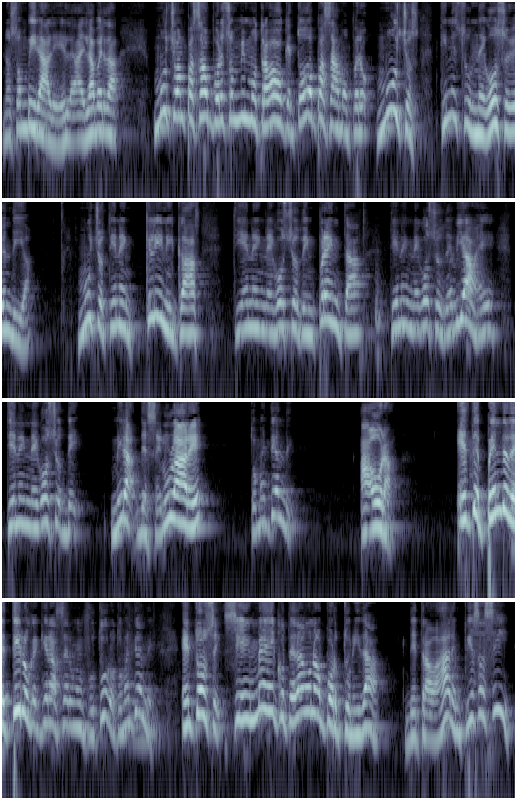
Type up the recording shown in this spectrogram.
no son virales, es la verdad Muchos han pasado por esos mismos trabajos que todos pasamos, pero muchos tienen sus negocios hoy en día. Muchos tienen clínicas, tienen negocios de imprenta, tienen negocios de viaje, tienen negocios de, mira, de celulares. ¿Tú me entiendes? Ahora, es depende de ti lo que quieras hacer en un futuro. ¿Tú me entiendes? Entonces, si en México te dan una oportunidad de trabajar, empieza así.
